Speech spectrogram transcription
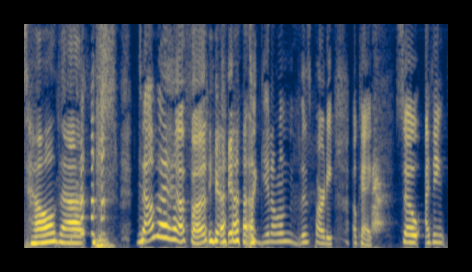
"Tell that." tell the heifer to, Yeah. get, to get on this party. Okay, so I think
